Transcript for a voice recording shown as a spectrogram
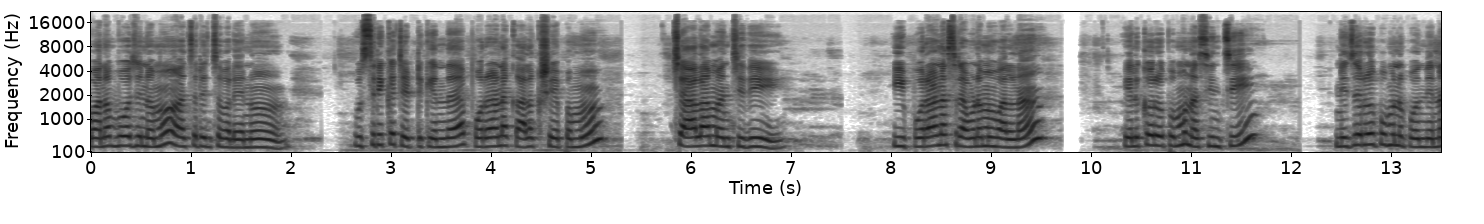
వనభోజనము ఆచరించవలేను. ఉసిరిక చెట్టు కింద పురాణ కాలక్షేపము చాలా మంచిది. ఈ పురాణ శ్రవణము వలన ఎలుక రూపము నశించి నిజ రూపమును పొందిన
